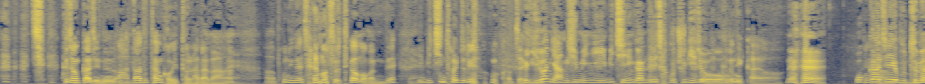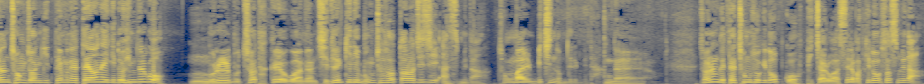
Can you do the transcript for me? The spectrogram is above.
그 전까지는 아 따뜻한 거위털 하다가 네. 아 본인의 잘못으로 태워 먹었는데 네. 이 미친 털들이라고 갑자기. 그러니까 이런 양심이니 미친 인간들이 자꾸 죽이죠. 그러니까요. 네. 옷가지에 그러니까, 붙으면 정전기 때문에 떼어내기도 힘들고 음. 물을 묻혀 닦으려고 하면 지들끼리 뭉쳐서 떨어지지 않습니다. 정말 미친 놈들입니다. 네. 저는 그때 청소기도 없고 빗자루와 쓰레받기도 없었습니다.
